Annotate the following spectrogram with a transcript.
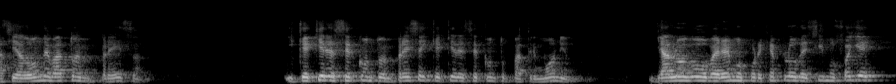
hacia dónde va tu empresa y qué quieres hacer con tu empresa y qué quieres hacer con tu patrimonio. Ya luego veremos, por ejemplo, decimos, oye,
